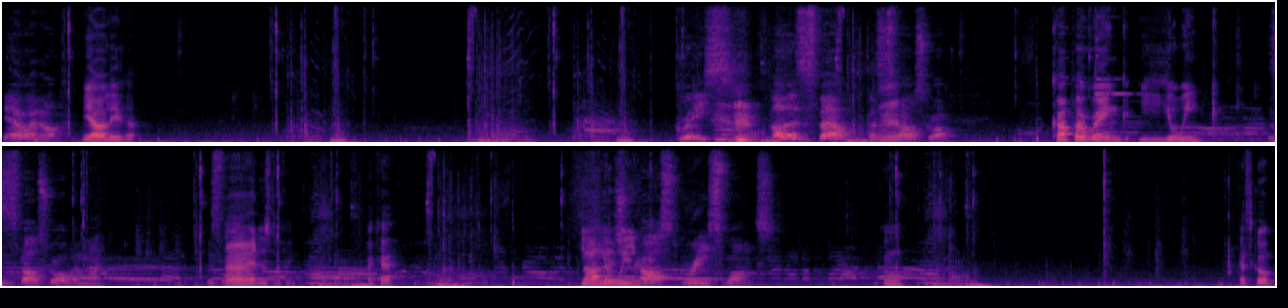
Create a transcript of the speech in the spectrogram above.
Yeah, why not? Yeah, I'll leave that. Grease. oh, there's a spell. There's a Yeah. spell scroll. Copper ring. Yoink. There's a spell scroll in there. This one. And there's nothing. Okay. that lets you Yoink. cast grease once. Cool. Let's go.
